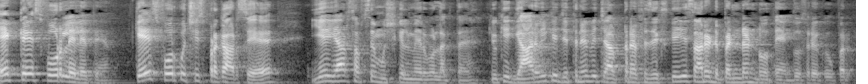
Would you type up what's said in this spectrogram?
एक केस फोर ले लेते हैं। केस फोर कुछ इस प्रकार से है। ये यार सबसे मुश्किल मेरे को लगता है, क्योंकि ग्यारहवीं के जितने भी चैप्टर है फिजिक्स के, ये सारे डिपेंडेंट होते हैं एक दूसरे के ऊपर।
